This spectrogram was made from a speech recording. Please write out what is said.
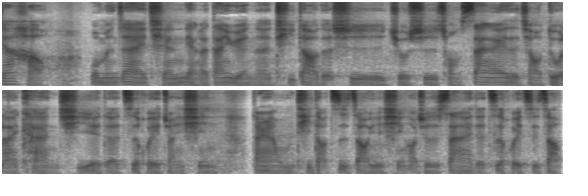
大家好，我们在前两个单元呢提到的是，就是从三 A 的角度来看企业的智慧转型。当然，我们提到制造也行哦，就是三 A 的智慧制造。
